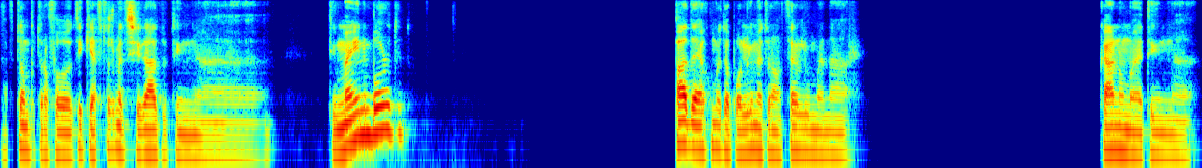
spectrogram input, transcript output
αυτόν που τροφοδοτεί και αυτός με τη σειρά του την, ε, τη mainboard. Πάντα έχουμε το πολύμετρο αν θέλουμε να κάνουμε την, ε,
